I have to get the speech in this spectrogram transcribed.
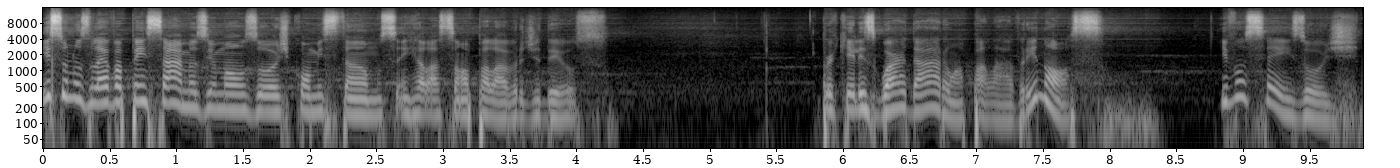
Isso nos leva a pensar, meus irmãos, hoje como estamos em relação à palavra de Deus. Porque eles guardaram a palavra, e nós? E vocês hoje?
